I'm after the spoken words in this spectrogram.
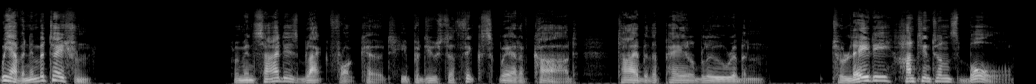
We have an invitation. From inside his black frock coat he produced a thick square of card tied with a pale blue ribbon. To Lady Huntingdon's Ball.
